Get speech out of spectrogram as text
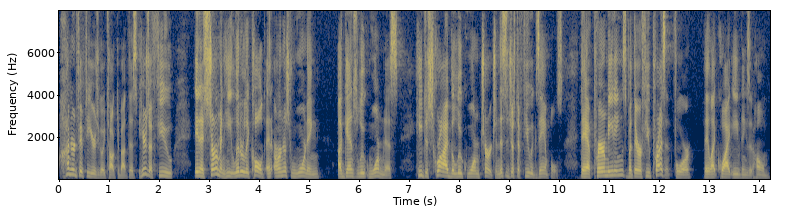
150 years ago, he talked about this. Here's a few. In a sermon, he literally called an earnest warning against lukewarmness. He described the lukewarm church, and this is just a few examples. They have prayer meetings, but there are few present, for they like quiet evenings at home.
